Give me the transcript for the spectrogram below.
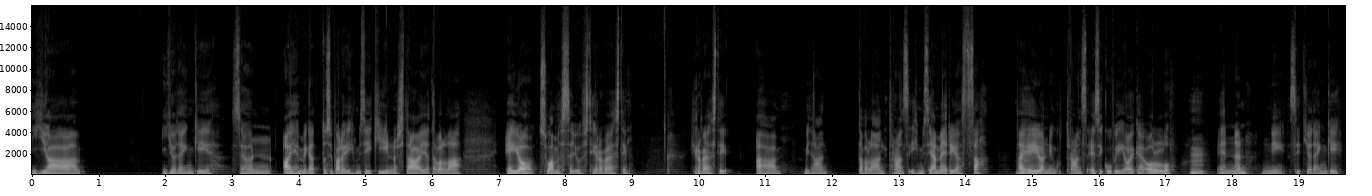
ja jotenkin se on aihe, mikä tosi paljon ihmisiä kiinnostaa ja tavallaan ei ole Suomessa just hirveästi, hirveästi ää, mitään tavallaan transihmisiä mediassa tai Mm. ei ole niinku trans-esikuvia oikein ollut Mm. ennen, niin sitten jotenkin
